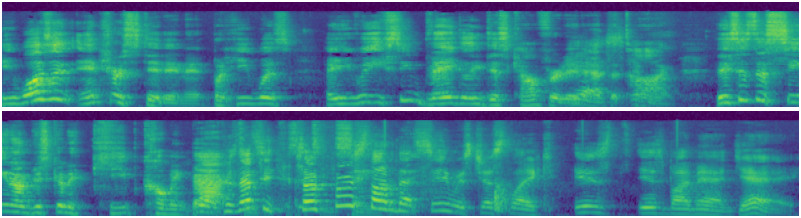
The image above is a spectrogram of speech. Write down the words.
He wasn't interested in it, but he was. He, he seemed vaguely discomforted at the time. This is the scene I'm just going to keep coming back. because that's to so. it's First insane thought of that scene was just like, is is my man gay?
